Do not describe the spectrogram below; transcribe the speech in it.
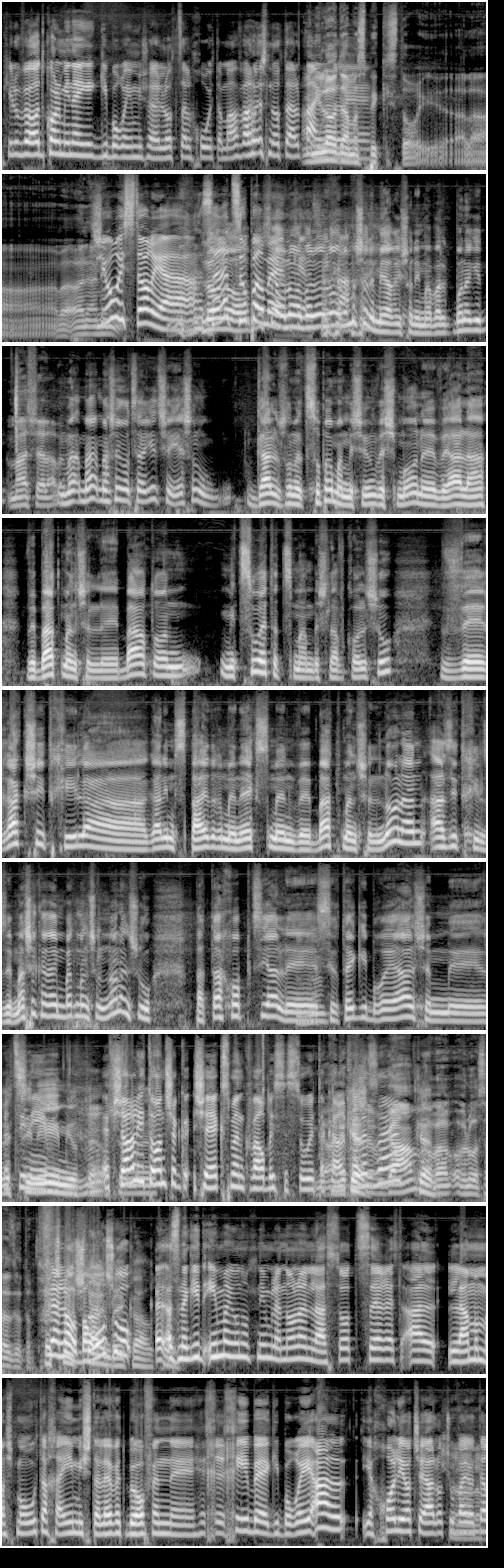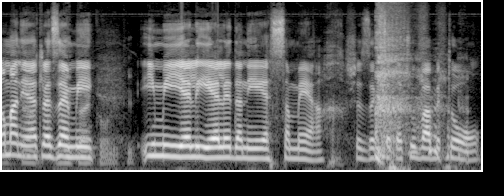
כאילו, ועוד כל מיני גיבורים שלא צלחו את המעבר לשנות האלפיים. אני לא יודע מספיק היסטורי על ה... שיעור היסטוריה, לא, הסרט לא, סופרמן. לא, אבל לא משנה מי הראשונים, אבל בוא נגיד... מה השאלה? מה שאני רוצה להגיד, שיש לנו גל, זאת אומרת, סופרמן מ-78 והלאה, ובטמן של אה, בארטון, מיצו את עצמם בשלב כלשהו. ורק כשהתחיל הגל עם ספיידרמן, אקסמן ובטמן של נולן, אז התחיל זה. מה שקרה עם בטמן של נולן, שהוא פתח אופציה לסרטי גיבורי על שהם אה, רציניים יותר. אפשר לטעון שאקסמן כבר ביססו את הקרקע לזה. גם, כן. אבל הוא עשה את זה יותר. כן, לא, ברור שהוא... אז נגיד, אם היו נותנים לנולן לעשות סרט על למה משמעות החיים משתלבת באופן אה, הכרחי בגיבורי על, יכול להיות שהיה לו תשובה יותר מעניינת כן, לזה מ"אם יהיה לי ילד אני אהיה שמח", שזה קצת התשובה בתור.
